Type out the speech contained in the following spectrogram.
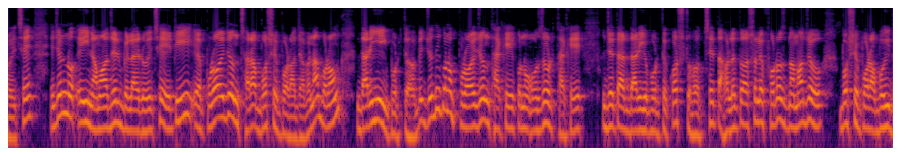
রয়েছে। এজন্য এই নামাজের বেলায় রয়েছে, এটি প্রয়োজন ছাড়া বসে পড়া যাবে না, বরং দাঁড়িয়েই পড়তে হবে। যদি কোনো প্রয়োজন থাকে, কোনো ওজোর থাকে, যে তার দাঁড়িয়ে পড়তে কষ্ট হচ্ছে, তাহলে তো আসলে ফরজ নামাজও বসে পড়া বৈধ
